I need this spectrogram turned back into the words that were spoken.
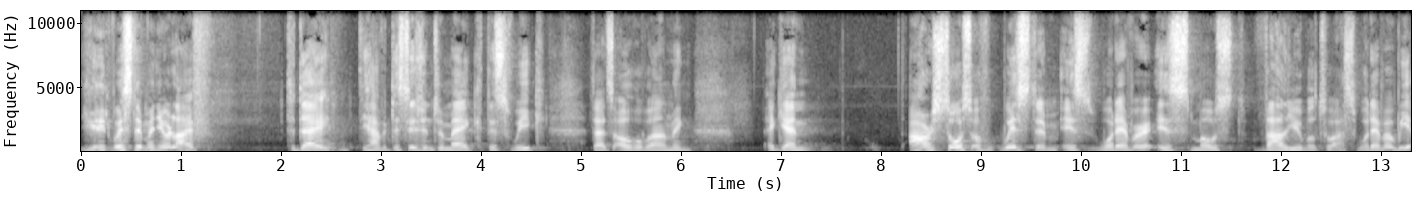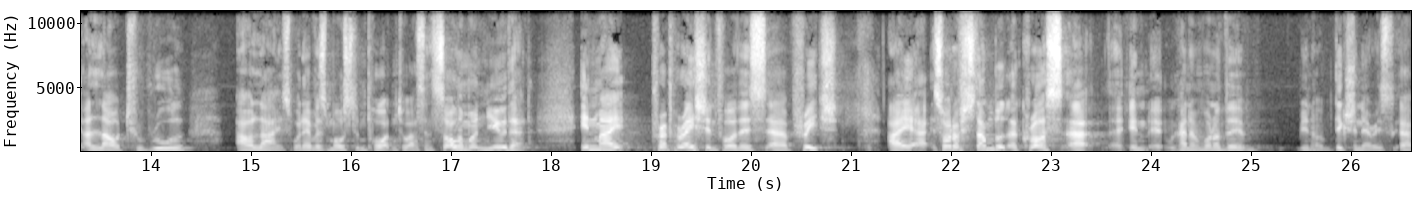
You need wisdom in your life today. Do you have a decision to make this week that's overwhelming? Again, our source of wisdom is whatever is most valuable to us, whatever we allow to rule our lives, whatever is most important to us. And Solomon knew that. In my preparation for this uh, preach, I uh, sort of stumbled across uh, in uh, kind of one of the you know dictionaries, uh,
